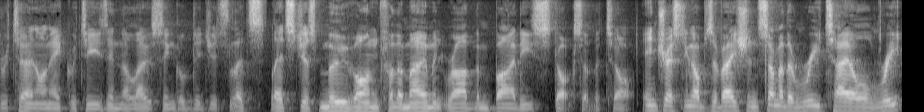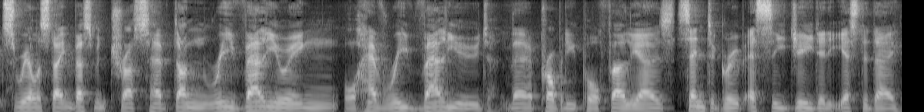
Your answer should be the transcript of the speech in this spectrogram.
return on equities in the low single digits. Let's let's just move on for the moment rather than buy these stocks at the top. Interesting observation: some of the retail REITs, real estate investment trusts, have done revaluing or have revalued their property portfolios. Scentre Group SCG did it yesterday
